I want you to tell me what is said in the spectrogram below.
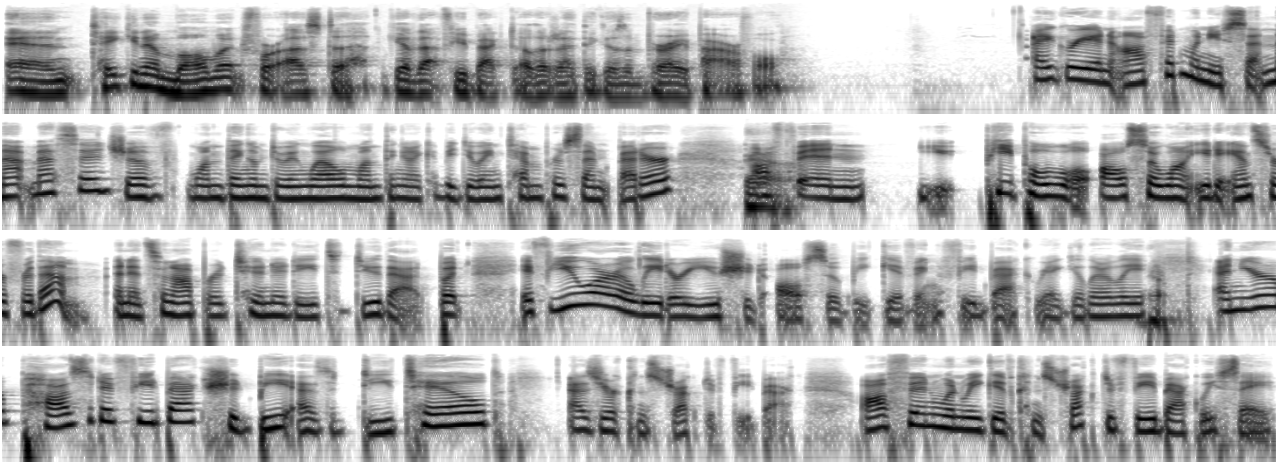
And taking a moment for us to give that feedback to others, I think, is very powerful. I agree. And often when you send that message of one thing I'm doing well and one thing I could be doing 10% better, yeah. often you, people will also want you to answer for them. And it's an opportunity to do that. But if you are a leader, you should also be giving feedback regularly. Yep. And your positive feedback should be as detailed as your constructive feedback. Often, when we give constructive feedback, we say,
